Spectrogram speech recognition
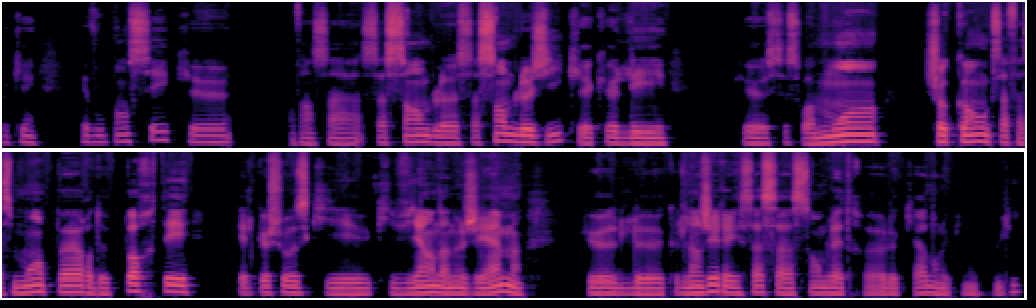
Ok. Et vous pensez que, enfin, ça, ça, semble, ça semble logique que, les, que ce soit moins choquant que ça fasse moins peur de porter quelque chose qui, qui vient d'un OGM que de, que de l'ingérer? Ça, ça semble être euh, le cas dans l'opinion publique.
